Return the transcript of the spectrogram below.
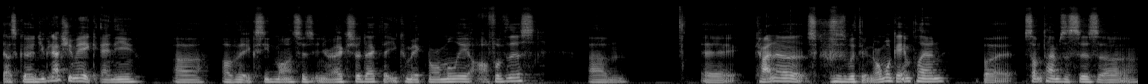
that's good. You can actually make any uh, of the Exceed monsters in your extra deck that you can make normally off of this. Um, it kind of screws with your normal game plan, but sometimes this is a,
